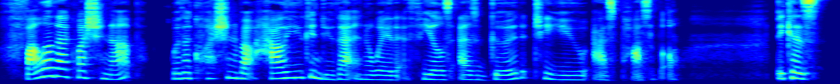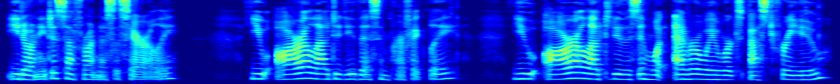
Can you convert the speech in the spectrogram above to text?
follow that question up with a question about how you can do that in a way that feels as good to you as possible. Because you don't need to suffer unnecessarily. You are allowed to do this imperfectly. You are allowed to do this in whatever way works best for you.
